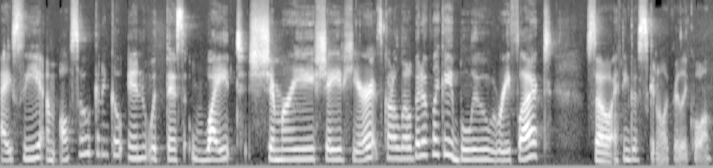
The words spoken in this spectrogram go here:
icy, I'm also gonna go in with this white shimmery shade here. It's got a little bit of like a blue reflect. So I think this is gonna look really cool.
